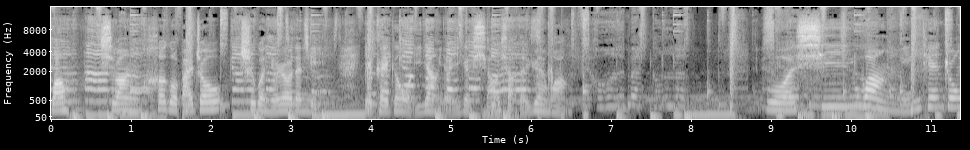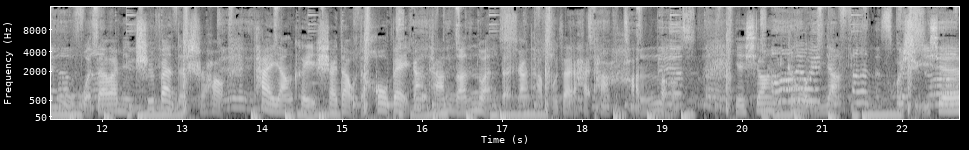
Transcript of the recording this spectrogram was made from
哇，希望喝过白粥、吃过牛肉的你，也可以跟我一样有一个小小的愿望。我希望明天中午我在外面吃饭的时候，太阳可以晒到我的后背，让它暖暖的，让它不再害怕寒冷。也希望你跟我一样，会许一些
